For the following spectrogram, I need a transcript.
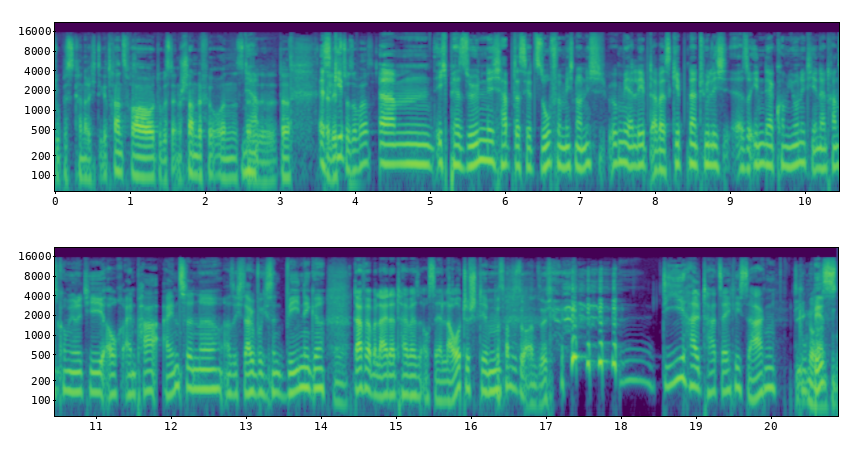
du bist keine richtige Transfrau, du bist eine Schande für uns. Ja. Da, da. Es Erlebst gibt, du sowas? Ähm, ich persönlich habe das jetzt so für mich noch nicht irgendwie erlebt, aber es gibt natürlich, also in der Community, in der Trans-Community auch ein paar einzelne, also ich sage wirklich, es sind wenige, dafür aber leider teilweise auch sehr laute Stimmen, Das haben sie so an sich. die halt tatsächlich sagen, Die du bist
